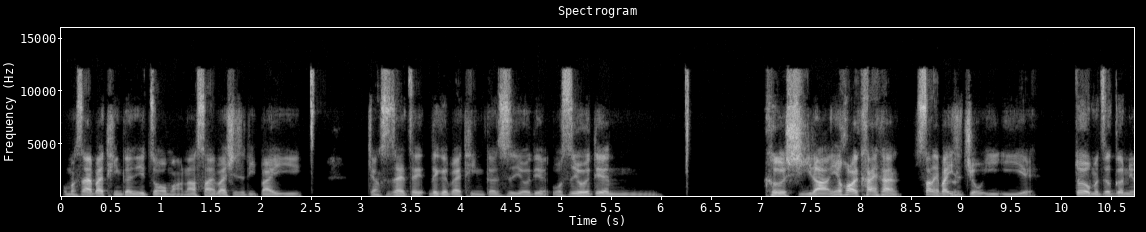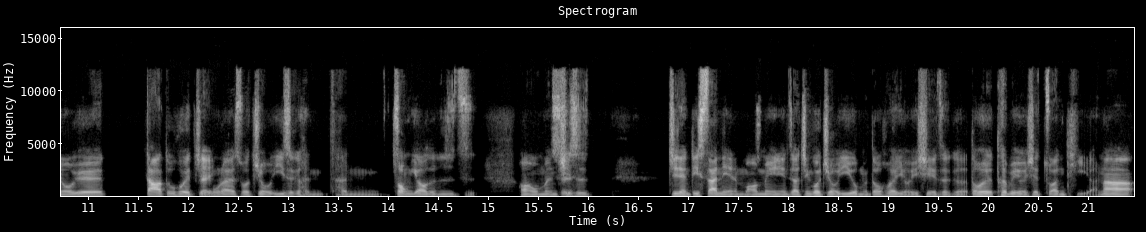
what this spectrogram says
我们上礼拜停更一周嘛，那上礼拜其实礼拜一，讲实在，这那个礼拜停更是有点，我是有一点可惜啦。因为后来看一看，上礼拜一是九一一耶，对我们这个纽约大都会节目来说，九一是个很很重要的日子啊。我们其实今年第三年了嘛，每年只要经过九一，我们都会有一些这个，都会特别有一些专题啊。那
